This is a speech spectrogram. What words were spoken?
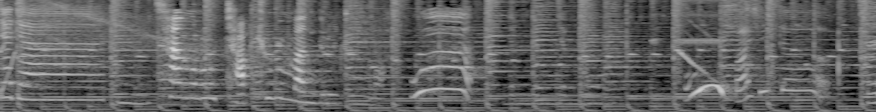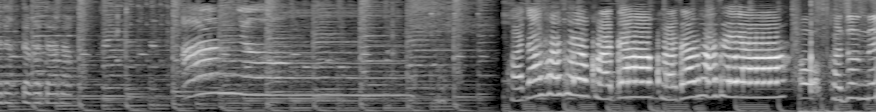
짜잔. 음, 상으로 잡초를 만들어준다. 우와! 오, 맛있다. 다닥다닥다닥. 안녕. 과자 사세요, 과자. 과자 사세요. 어, 과자네?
